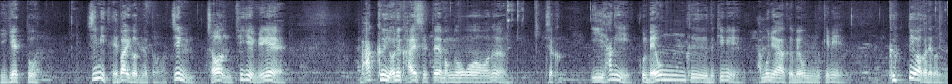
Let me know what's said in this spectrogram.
이게 또 찜이 대박이거든요 또. 찜, 전, 튀김 이게 막 그 열을 가했을 때 먹는 홍어는 진짜 그- 이 향이 그리고 매운 그 느낌이 아모니아 그 매운 느낌이 극대화가 되거든요.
